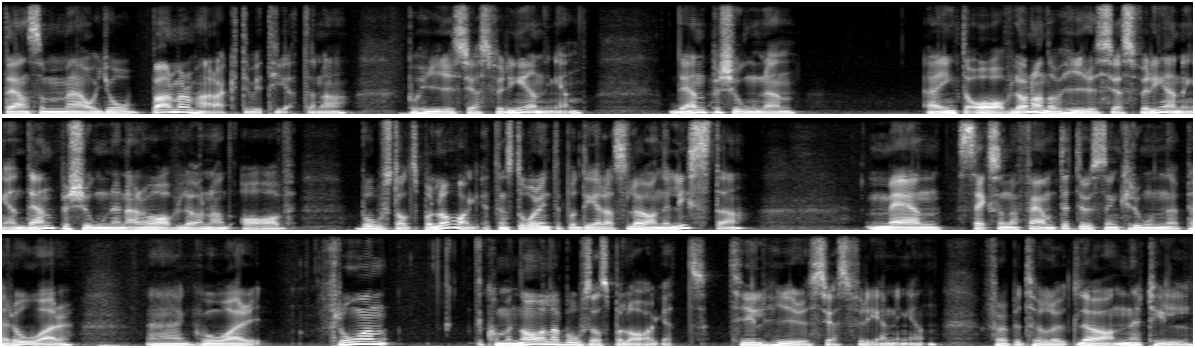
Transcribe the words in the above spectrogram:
den som är med och jobbar med de här aktiviteterna på Hyresgästföreningen, den personen är inte avlönad av Hyresgästföreningen. Den personen är avlönad av bostadsbolaget. Den står inte på deras lönelista. Men 650 000 kronor per år eh, går från det kommunala bostadsbolaget till Hyresgästföreningen för att betala ut löner till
